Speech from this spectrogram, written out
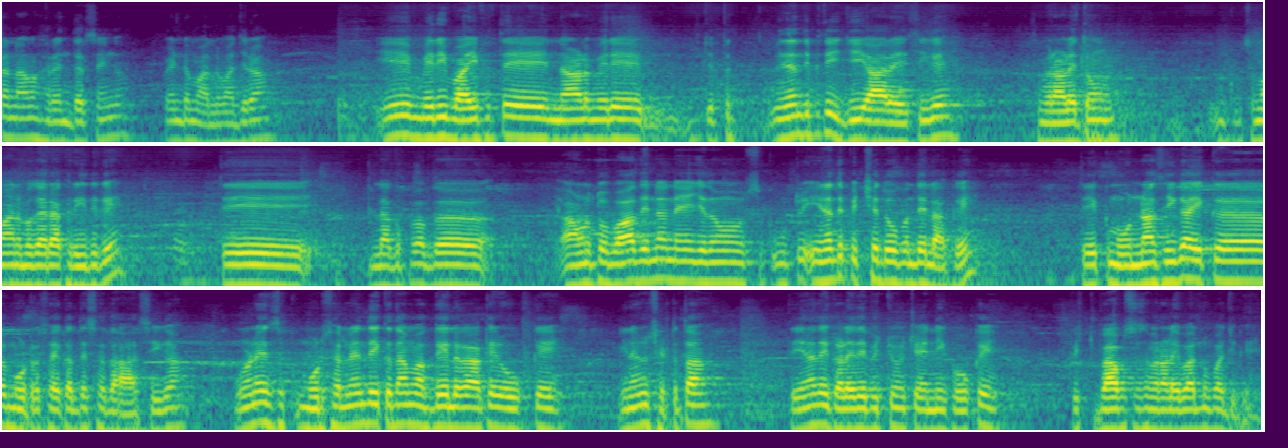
ਮੇਰਾ ਨਾਮ ਹਰਿੰਦਰ ਸਿੰਘ, ਪਿੰਡ ਮੱਲ ਮਾਜਰਾ ਇਹ ਮੇਰੀ ਵਾਈਫ ਤੇ ਨਾਲ ਮੇਰੇ ਤੇ ਭ- ਇਹਨਾਂ ਦੀ ਭਤੀਜੀ ਆ ਰਹੇ ਸੀਗੇ ਸਮਰਾਲੇ ਤੋਂ, ਸਮਾਨ ਵਗੈਰਾ ਖਰੀਦ ਕੇ। ਤੇ ਲਗਭਗ ਆਉਣ ਤੋਂ ਬਾਅਦ ਇਹਨਾਂ ਨੇ ਜਦੋਂ ਸਕੂਟਰ, ਇਹਨਾਂ ਦੇ ਪਿੱਛੇ ਦੋ ਬੰਦੇ ਲੱਗ ਗਏ। ਤੇ ਇੱਕ ਮੋਨਾ ਸੀਗਾ, ਇੱਕ ਮੋਟਰਸਾਈਕਲ ਤੇ ਸਰਦਾਰ ਸੀਗਾ। ਉਹਨਾਂ ਨੇ ਸ- ਮੋਟਰਸਾਈਕਲ ਦੇ ਇੱਕਦਮ ਅੱਗੇ ਲਗਾ ਕੇ ਰੋਕ ਕੇ ਇਹਨਾਂ ਨੂੰ ਸਿੱਟਤਾ ਤੇ ਇਹਨਾਂ ਦੇ ਗਲੇ ਦੇ ਵਿੱਚੋਂ ਚੈਨੀ ਖੋਹ ਕੇ ਪਿੱਛ- ਵਾਪਸ ਸਮਰਾਲੇ ਵੱਲ ਨੂੰ ਭੱਜ ਗਏ।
